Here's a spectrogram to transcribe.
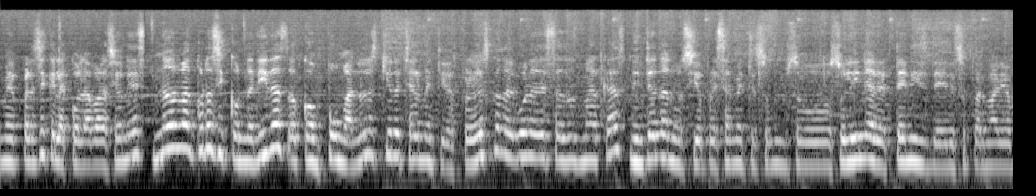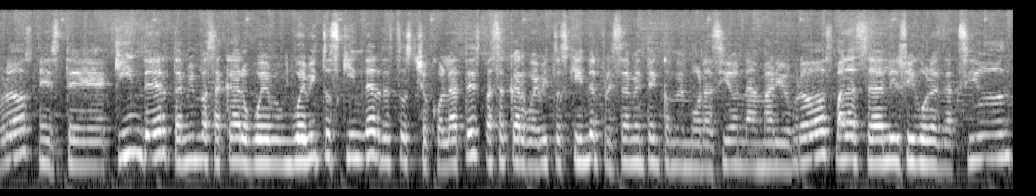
Me parece que la colaboración es, no me acuerdo si con Adidas o con Puma, no les quiero echar mentiras, pero es con alguna de estas dos marcas. Nintendo anunció precisamente su, línea de tenis de, Super Mario Bros. Este Kinder también va a sacar huevitos Kinder de estos chocolates. Va a sacar huevitos Kinder precisamente en conmemoración a Mario Bros. Van a salir figuras de acción.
